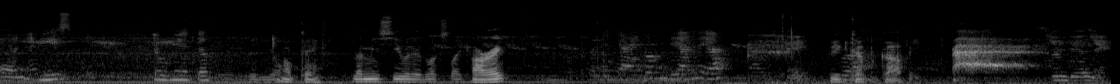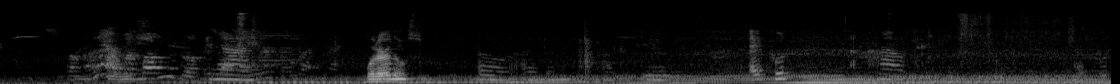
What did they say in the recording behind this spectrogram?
and this tomato. Okay. Let me see what it looks like. All right. Big cup of coffee. No, no. What are those? Oh, I don't know how to do. I put how I put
